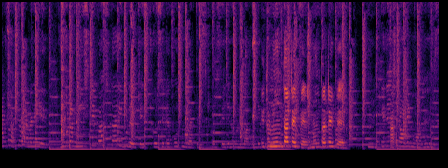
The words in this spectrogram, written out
আমি সবসময় মানে পাস্তা টেস্ট করছি এটা প্রথমবার টেস্ট করছি এই জন্য মানে লবণ একটু নুনতা টাইপের নুনতা টাইপের কিন্তু এটা অনেক মজা হয়েছে।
